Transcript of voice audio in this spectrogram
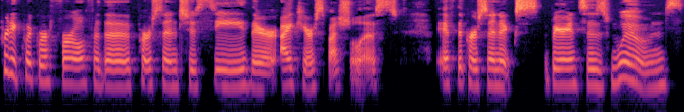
pretty quick referral for the person to see their eye care specialist. If the person experiences wounds,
